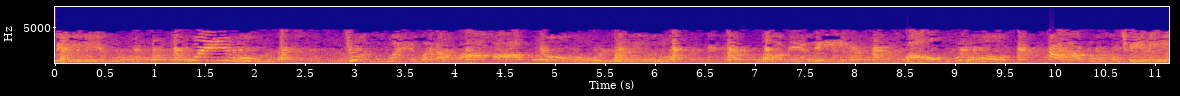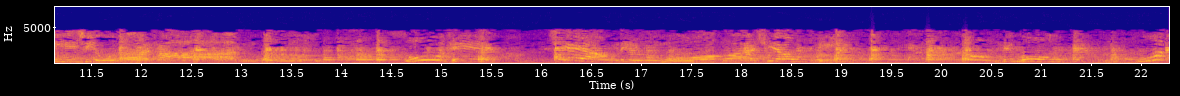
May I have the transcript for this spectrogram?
领，威武军规我那法不容。我命你保护住大肚奇秀的战莫消停。东平公，我在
